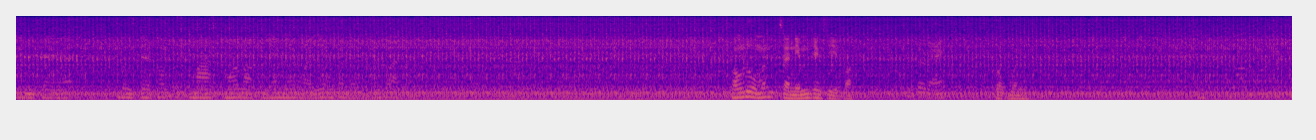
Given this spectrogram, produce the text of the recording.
มีแต่มัน แต่เขามาหมอหลักยังยังไหวยังเท่าไหร่ผมว่าของลูกมันสนิมจังซี่บ่เท่าไหร่พวกมันส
